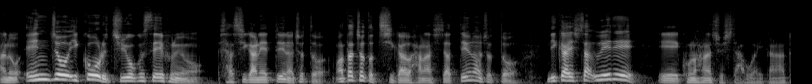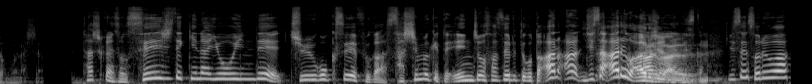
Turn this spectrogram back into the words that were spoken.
あの炎上イコール中国政府の差し金っていうのはちょっとまたちょっと違う話だっていうのをちょっと理解した上で、えー、この話をした方がいいかなと思いました。確かにその政治的な要因で中国政府が差し向けて炎上させるってことはああ実際あるはあるじゃないですか。実際それは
